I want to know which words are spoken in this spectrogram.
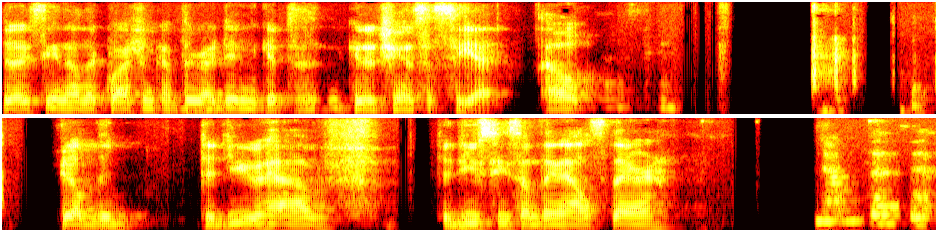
Did I see another question come through? I didn't get to get a chance to see it. Oh, Jill, did did you have did you see something else there? Nope, that's it.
